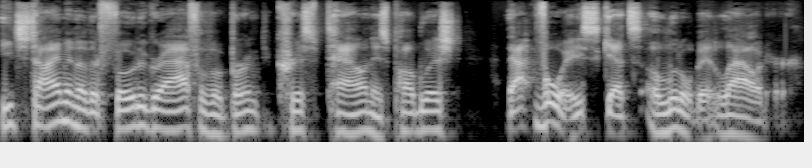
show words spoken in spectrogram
Each time another photograph of a burnt crisp town is published. That voice gets a little bit louder.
